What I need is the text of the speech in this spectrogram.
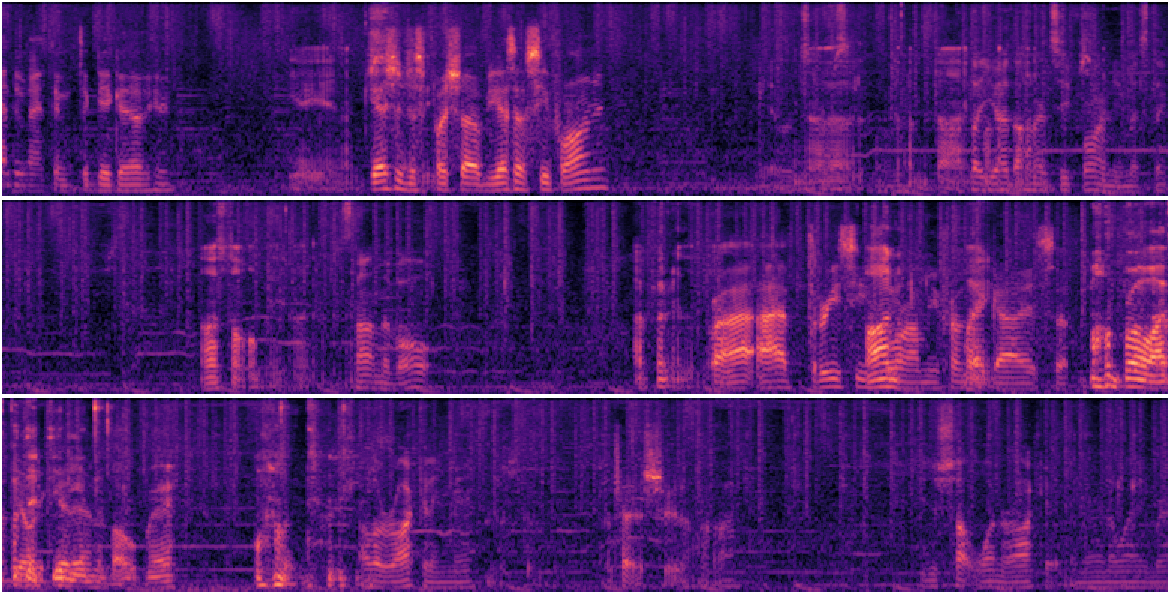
Can't do anything with the Giga out here. Yeah, yeah. no, You guys should just push up. You guys have C4 on you? Yeah, let's No, I'm I thought you had the 100 C4 on you, Mystic. Oh, it's not on me. Right? It's not in the vault. I put it in the Bro, vault. I, I have three C4 On- on me from wait. that guy, so Oh, bro, I put the able to get TV in in. the vault, bro. Oh, they're rocketing me. I'll try to shoot him. Hold on. He just shot one rocket and ran away, bro.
